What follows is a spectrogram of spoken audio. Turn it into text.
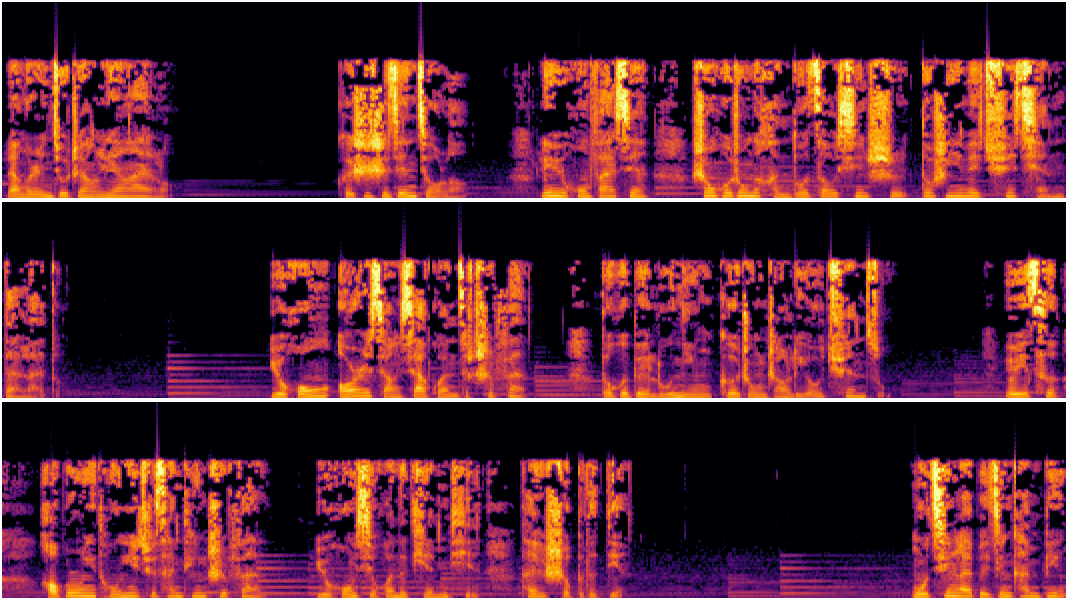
两个人就这样恋爱了。可是时间久了。林雨虹发现，生活中的很多糟心事都是因为缺钱带来的。雨虹偶尔想下馆子吃饭，都会被卢宁各种找理由劝阻。有一次，好不容易同意去餐厅吃饭，雨虹喜欢的甜品，他也舍不得点。母亲来北京看病，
